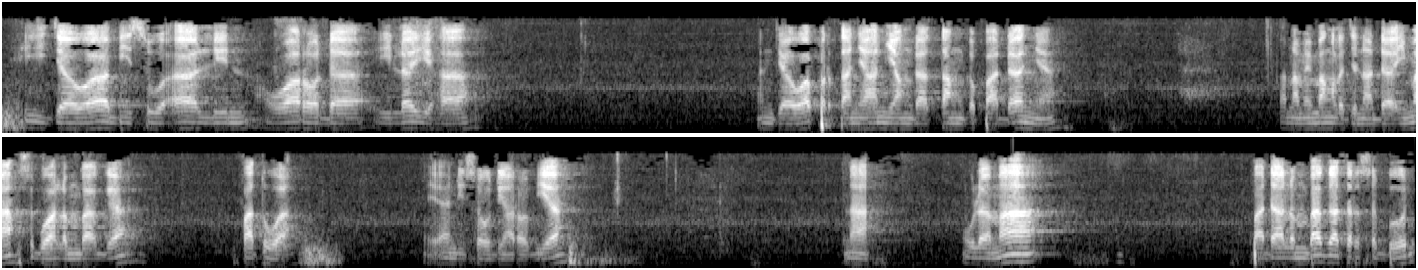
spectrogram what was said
fi jawabi su'alin warada ilaiha menjawab pertanyaan yang datang kepadanya karena memang Lajnah Daimah sebuah lembaga fatwa ya di Saudi Arabia Nah, ulama pada lembaga tersebut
